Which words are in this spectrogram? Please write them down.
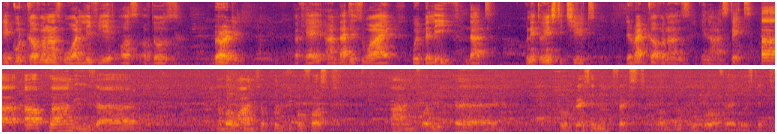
A good governance will alleviate us of those burdens. Okay, and that is why we believe that we need to institute the right governance in our state. Uh, our plan is uh, number one to put the people first and for the uh, progressive interest of the people of Edo State.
